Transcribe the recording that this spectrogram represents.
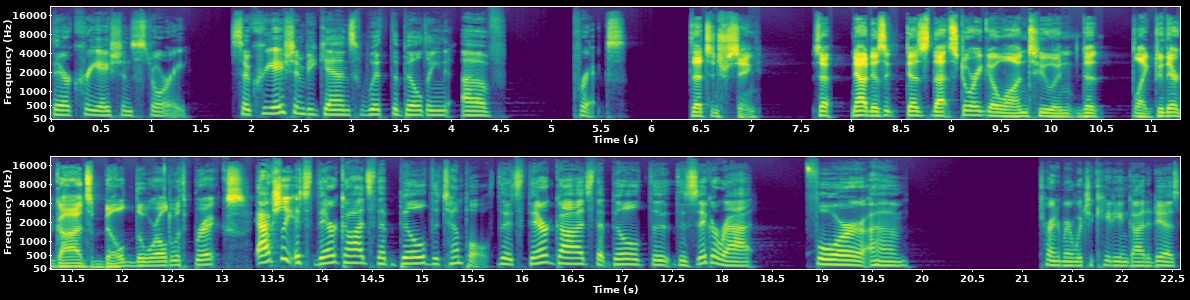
their creation story. So creation begins with the building of bricks. That's interesting. So now does it does that story go on to and do, like do their gods build the world with bricks? Actually, it's their gods that build the temple. It's their gods that build the the ziggurat for um trying to remember which Akkadian god it is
